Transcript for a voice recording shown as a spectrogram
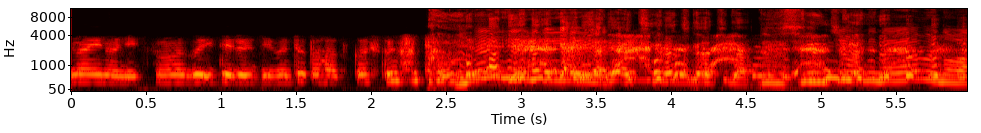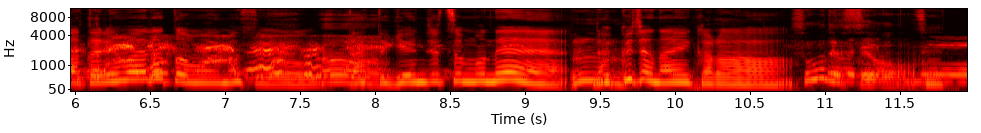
ないのにつまずいてる自分ちょっと恥ずかしくなった。いやいやいやいや違う違う違うでも慎重に悩むのは当たり前だと思いますよ。だって現実もね、うん楽じゃないから、そうですよ絶対に。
